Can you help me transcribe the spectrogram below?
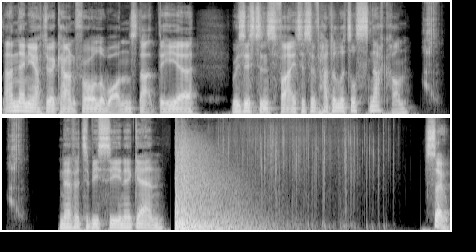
And then you have to account for all the ones that the uh, resistance fighters have had a little snack on. Never to be seen again. So,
